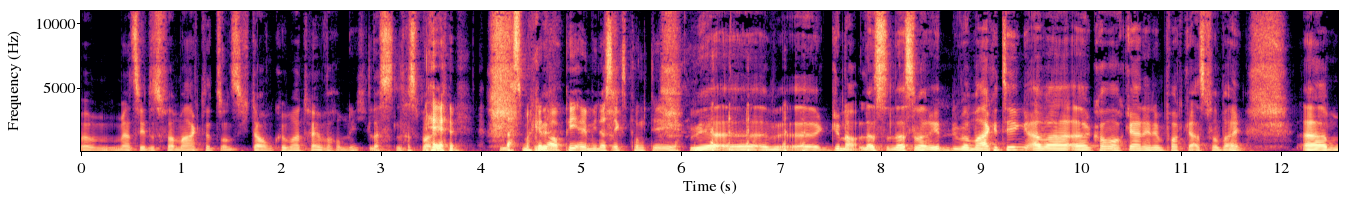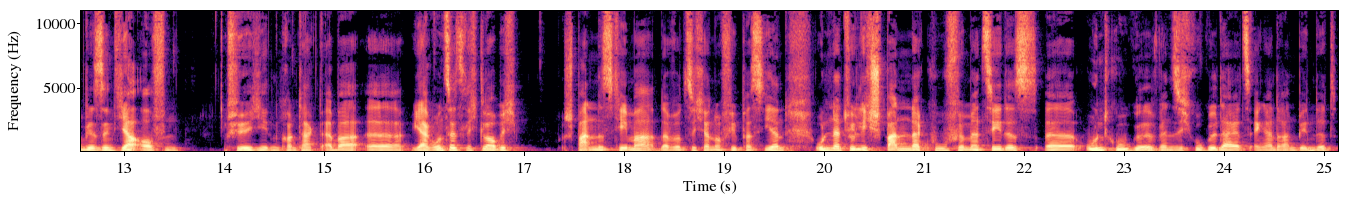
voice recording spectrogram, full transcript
ähm, Mercedes vermarktet und sich darum kümmert, hey, warum nicht? Lass, lass mal. Lass mal genau, pl-x.de. Wir, äh, äh, genau, lass, lass mal reden über Marketing, aber äh, komm auch gerne in den Podcast vorbei. Ähm, wir sind ja offen für jeden Kontakt, aber äh, ja, grundsätzlich glaube ich, spannendes Thema, da wird sicher noch viel passieren und natürlich spannender Coup für Mercedes äh, und Google, wenn sich Google da jetzt enger dran bindet.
